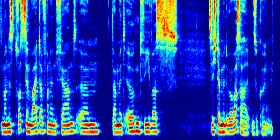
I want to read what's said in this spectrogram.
man ist trotzdem weit davon entfernt, ähm, damit irgendwie was, sich damit über Wasser halten zu können.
